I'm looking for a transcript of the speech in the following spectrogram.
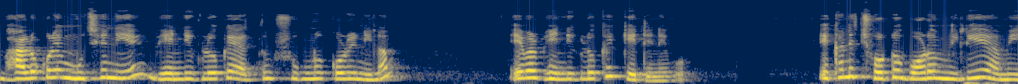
ভালো করে মুছে নিয়ে ভেন্ডিগুলোকে একদম শুকনো করে নিলাম। এবার ভেন্ডিগুলোকে কেটে নেব। এখানে ছোট বড় মিলিয়ে আমি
